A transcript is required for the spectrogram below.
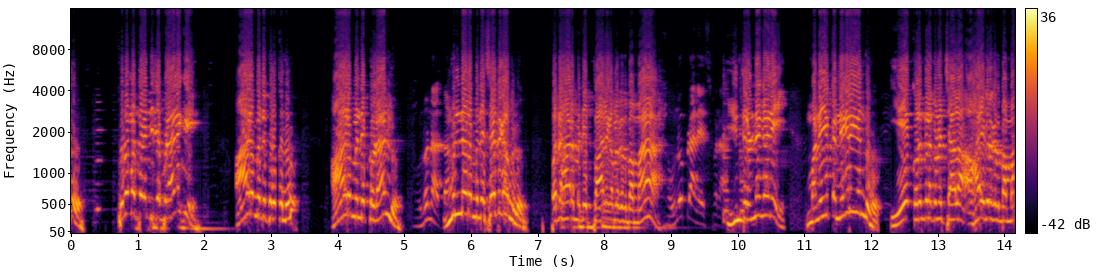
మనకు కులమతాన్ని చెప్పడానికి ఆరు మంది కొడుకులు ఆరు మంది కొడాళ్ళు మున్నర మంది చేతగాములు పదహారు మంది పాలగములు కదా బామ్మ? అవును ప్రాణేశ్వర. ఇందులుండగాని మన యొక్క నగరి ఎందు ఏ కొరంతలకు చాలా అహాయకులు కదా బామ్మ?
